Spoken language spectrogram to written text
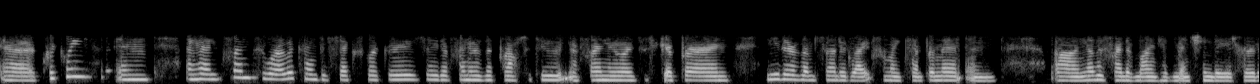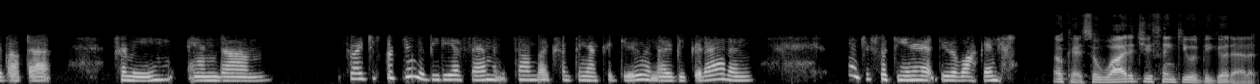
uh quickly and I had friends who were other kinds of sex workers. I had a friend who was a prostitute and a friend who was a stripper and neither of them sounded right for my temperament and uh, another friend of mine had mentioned they had heard about that for me and um so I just looked into BDSM and it sounded like something I could do and I'd be good at and I just let the internet do the walking. Okay, so why did you think you would be good at it?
